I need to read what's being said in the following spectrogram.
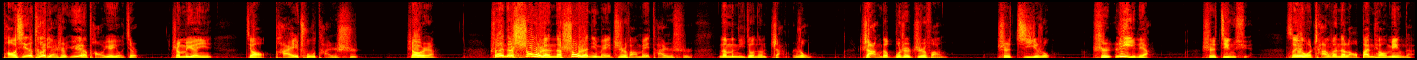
跑稀的特点是越跑越有劲儿，什么原因？叫排出痰湿，是不是？所以那瘦人呢？瘦人你没脂肪，没痰湿，那么你就能长肉，长的不是脂肪，是肌肉，是力量，是精血。所以我常问那老半条命的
